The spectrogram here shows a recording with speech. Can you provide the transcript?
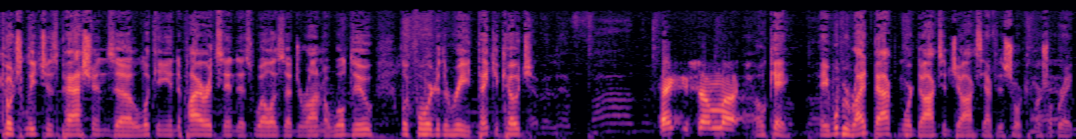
Coach Leach's passions, uh, looking into Pirates and as well as uh, Geronimo. We'll do. Look forward to the read. Thank you, Coach. Thank you so much. Okay. Hey, we'll be right back with more Docs and Jocks after the short commercial break.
